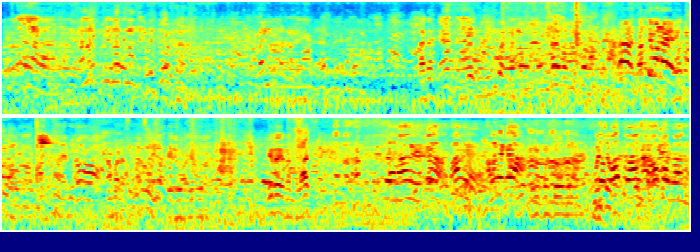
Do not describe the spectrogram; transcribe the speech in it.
you. கொஞ்சம் இங்கே பாருங்க வாங்க.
